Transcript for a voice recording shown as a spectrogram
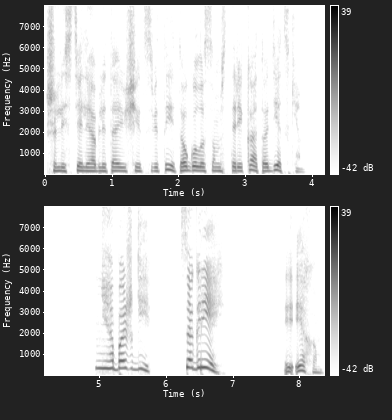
Шелестели облетающие цветы то голосом старика, то детским. «Не обожги! Согрей!» И эхом,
